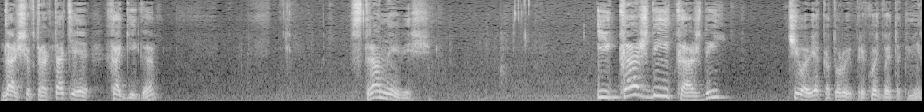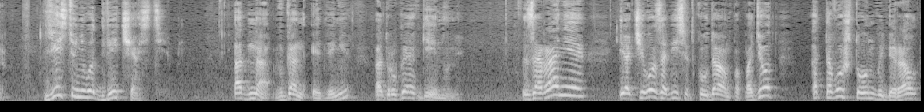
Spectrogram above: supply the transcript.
дальше в трактате Хагига? Странные вещи. И каждый, и каждый человек, который приходит в этот мир, есть у него две части. Одна в Ган-Эдене, а другая в Гейноме. Заранее и от чего зависит, куда он попадет, от того, что он выбирал,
